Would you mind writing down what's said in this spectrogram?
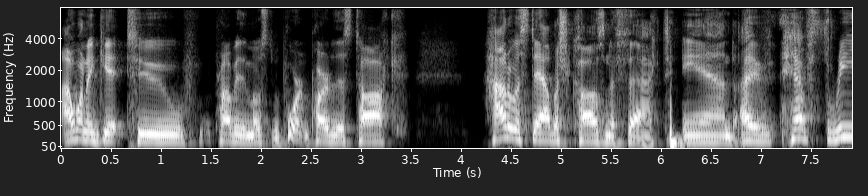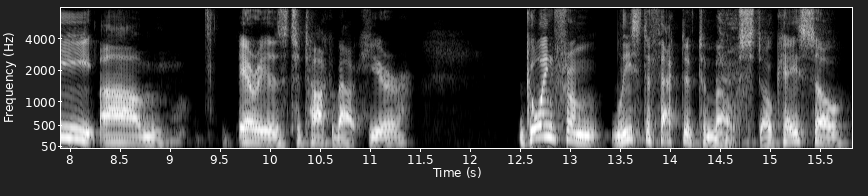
I want to get to probably the most important part of this talk, how to establish cause and effect. And I have three um, areas to talk about here. Going from least effective to most, okay? So,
